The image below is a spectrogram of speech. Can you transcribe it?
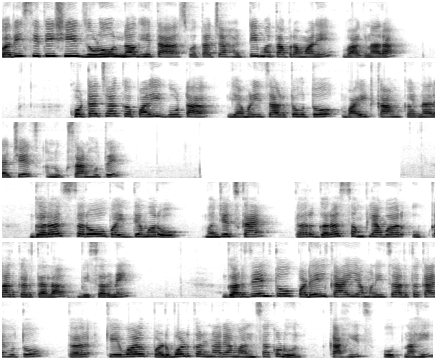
परिस्थितीशी जुळवून न घेता स्वतःच्या हट्टी मताप्रमाणे वागणारा. खोटाच्या कपाळी गोटा या म्हणीचा अर्थ होतो वाईट काम करणाऱ्याचेच नुकसान होते. गरज सरो वैद्य मरो म्हणजेच काय? तर गरज संपल्यावर उपकार करत्याला विसरणे. गरजेल तो पडेल काय या म्हणीचा अर्थ काय होतो? तर केवळ बडबड करणाऱ्या माणसाकडून काहीच होत नाही.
